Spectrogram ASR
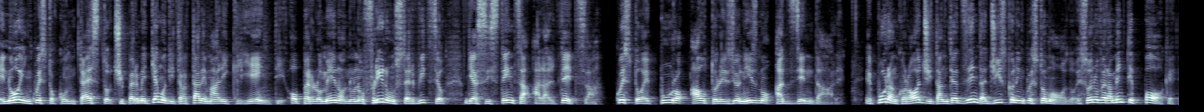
E noi in questo contesto ci permettiamo di trattare male i clienti o perlomeno non offrire un servizio di assistenza all'altezza. Questo è puro autolesionismo aziendale. Eppure ancora oggi tante aziende agiscono in questo modo e sono veramente poche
